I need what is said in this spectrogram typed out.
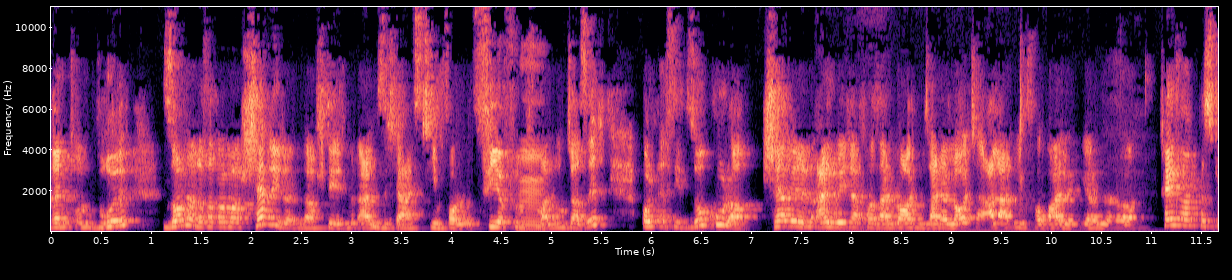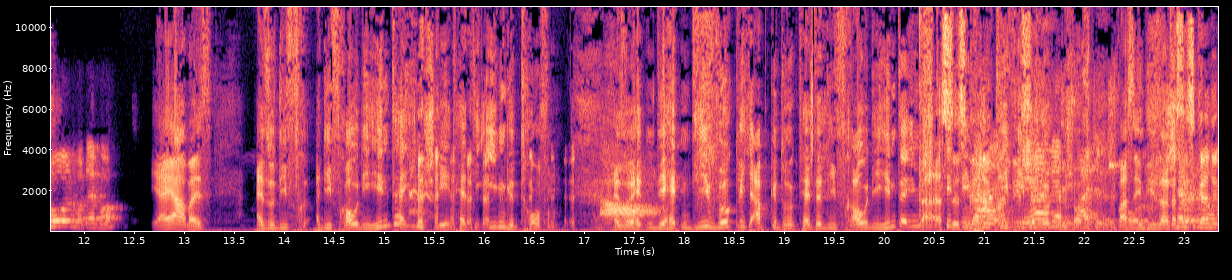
rennt und brüllt, sondern dass auf einmal Sheridan da steht mit einem Sicherheitsteam von vier, fünf hm. Mann hinter sich. Und es sieht so cool aus. Sheridan einen Meter vor seinen Leuten, seine Leute alle an ihm vorbei mit ihren äh, Tasern, Pistolen, whatever. Ja, ja, aber es, also die, die Frau, die hinter ihm steht, hätte ihn getroffen. Also hätten die, hätten die wirklich abgedrückt, hätte die Frau, die hinter ihm das steht, ist definitiv in den Rücken geschossen. Was in dieser das, ist Gari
